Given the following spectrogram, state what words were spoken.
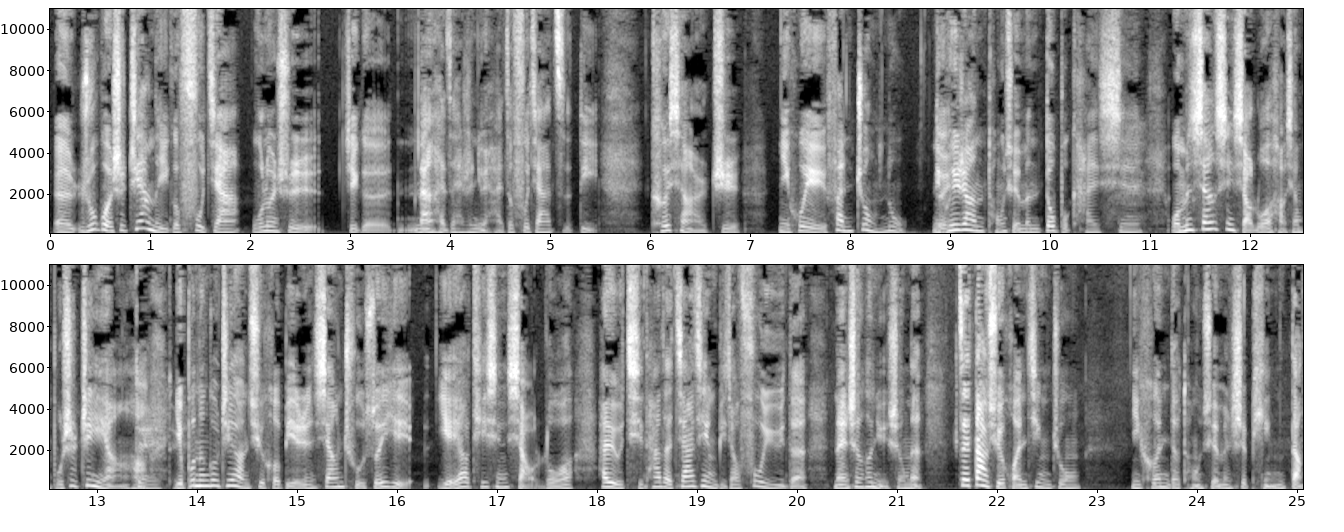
呃，如果是这样的一个富家，无论是这个男孩子还是女孩子，富家子弟，可想而知，你会犯众怒。你会让同学们都不开心。我们相信小罗好像不是这样哈，也不能够这样去和别人相处，所以也要提醒小罗，还有其他的家境比较富裕的男生和女生们，在大学环境中，你和你的同学们是平等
